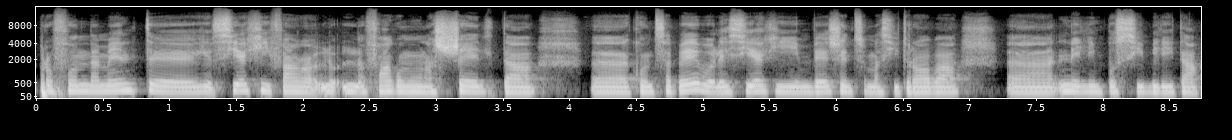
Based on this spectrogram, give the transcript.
profondamente sia chi fa, lo, lo, fa come una scelta eh, consapevole, sia chi invece insomma, si trova eh, nell'impossibilità.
